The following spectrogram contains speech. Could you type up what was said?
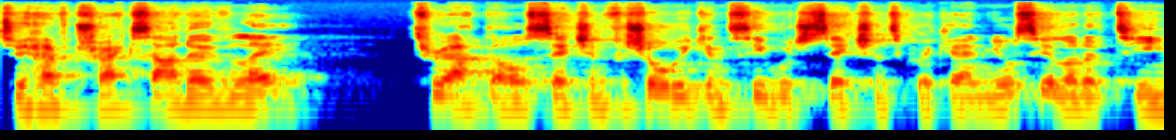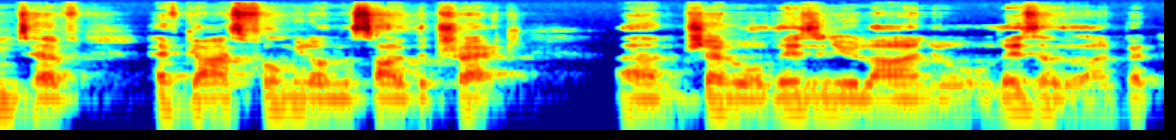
to have trackside overlay throughout the whole section. For sure, we can see which section's quicker, and you'll see a lot of teams have have guys filming on the side of the track, um, showing well, there's a new line or, or there's another line, but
